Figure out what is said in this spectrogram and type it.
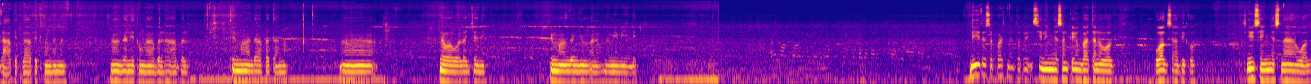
lapit-lapit lang naman mga ganitong habal-habal. Ito yung mga dapat ano mga nawawala dyan eh. Yung mga ganyang ano namimilit dito sa part na to sininyasan ko yung bata na wag wag sabi ko. Yung sinyas na wag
